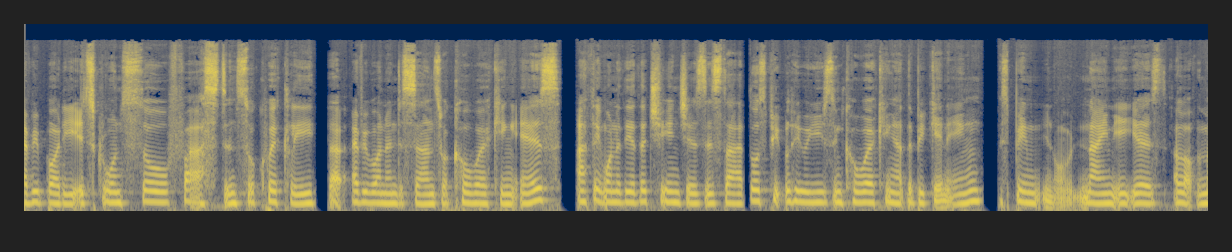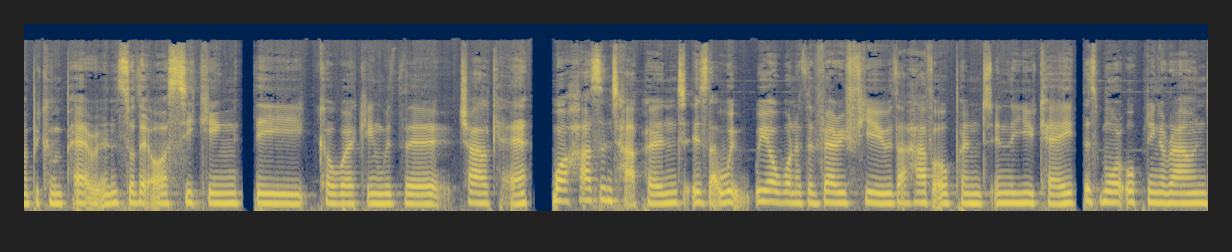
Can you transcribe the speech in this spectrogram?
everybody it's grown so fast and so quickly that everyone understands what co-working is. I think one of the other changes is that those people who were using co-working at the beginning it's been you know nine eight years a lot of them have become parents so they are seeking the co-working with the childcare what hasn't happened is that we, we are one of the very few that have opened in the UK. There's more opening around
